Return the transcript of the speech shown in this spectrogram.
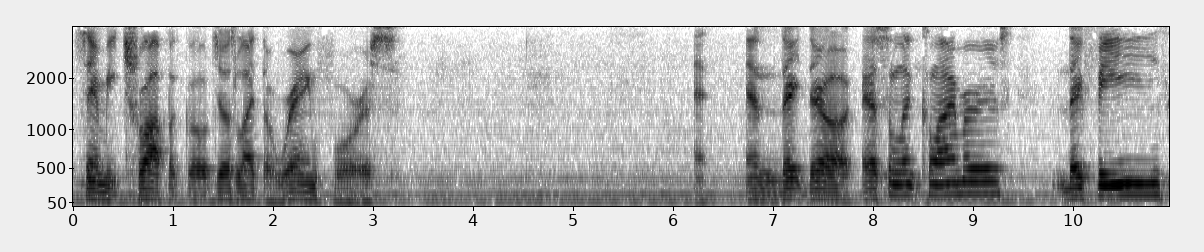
semi-tropical, just like the rainforest. And they, they are excellent climbers. They feed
